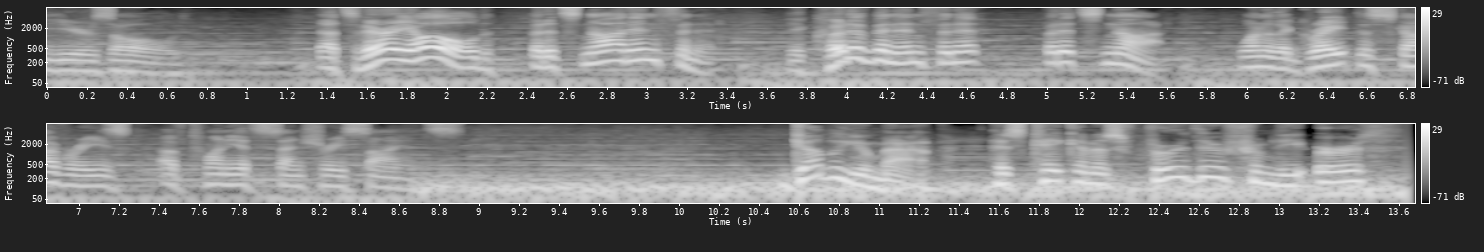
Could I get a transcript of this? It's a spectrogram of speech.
years old. That's very old, but it's not infinite. It could have been infinite, but it's not. One of the great discoveries of 20th century science. WMAP has taken us further from the Earth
